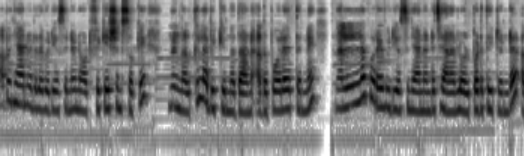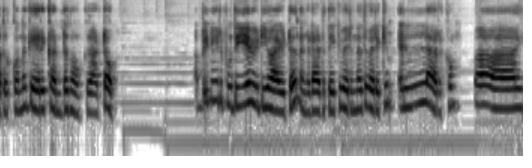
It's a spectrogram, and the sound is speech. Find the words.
അപ്പോൾ ഞാൻ ഞാനെടുത്ത വീഡിയോസിന്റെ നോട്ടിഫിക്കേഷൻസ് ഒക്കെ നിങ്ങൾക്ക് ലഭിക്കുന്നതാണ്. അതുപോലെ തന്നെ നല്ല കുറേ വീഡിയോസ് ഞാൻ എന്റെ ചാനലിൽ ഉൾപ്പെടുത്തിയിട്ടുണ്ട്. അതൊക്കെ ഒന്ന് കയറി കണ്ടു നോക്കുക കേട്ടോ. അപ്പം ഇനി ഒരു പുതിയ വീഡിയോ ആയിട്ട് നിങ്ങളുടെ അടുത്തേക്ക് വരുന്നത് വരയ്ക്കും. എല്ലാവർക്കും ബായ്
